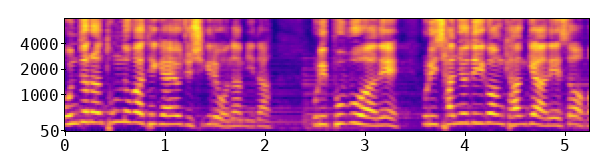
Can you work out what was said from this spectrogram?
온전한 통로가 되게 하여 주시기를 원합니다. 우리 부부 안에 우리 자녀들과 관계 안에서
